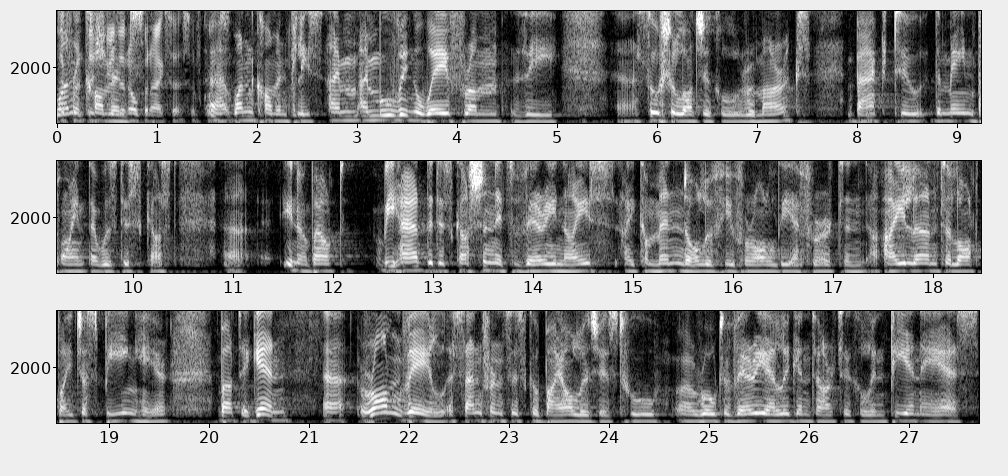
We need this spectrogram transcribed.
different issue than open access, of course. Uh, one comment, please. I'm, I'm moving away from the uh, sociological remarks back to the main point that was discussed, uh, you know, about we had the discussion. It's very nice. I commend all of you for all the effort, and I learned a lot by just being here. But again, uh, Ron Vale, a San Francisco biologist who uh, wrote a very elegant article in PNAS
